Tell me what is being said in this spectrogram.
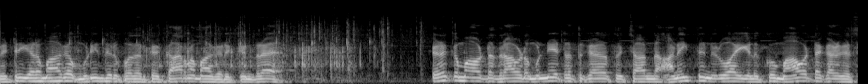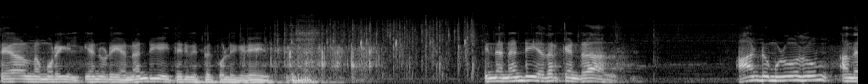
வெற்றிகரமாக முடிந்திருப்பதற்கு காரணமாக இருக்கின்ற கிழக்கு மாவட்ட திராவிட முன்னேற்றத்து கழகத்தை சார்ந்த அனைத்து நிர்வாகிகளுக்கும் மாவட்ட கழக செயலாளர் முறையில் என்னுடைய நன்றியை தெரிவித்துக் கொள்கிறேன். இந்த நன்றி எதற்கென்றால் ஆண்டு முழுவதும் அந்த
